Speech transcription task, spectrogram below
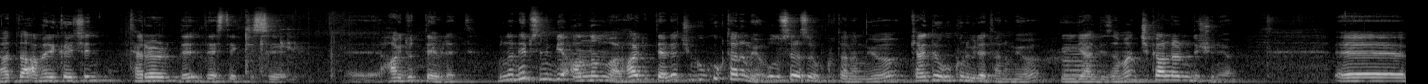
hatta Amerika için terör de- destekçisi, e, haydut devlet. Bunların hepsinin bir anlamı var. Haydut devlet çünkü hukuk tanımıyor. Uluslararası hukuku tanımıyor. Kendi hukukunu bile tanımıyor gün geldiği zaman. Çıkarlarını düşünüyor. Ee,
